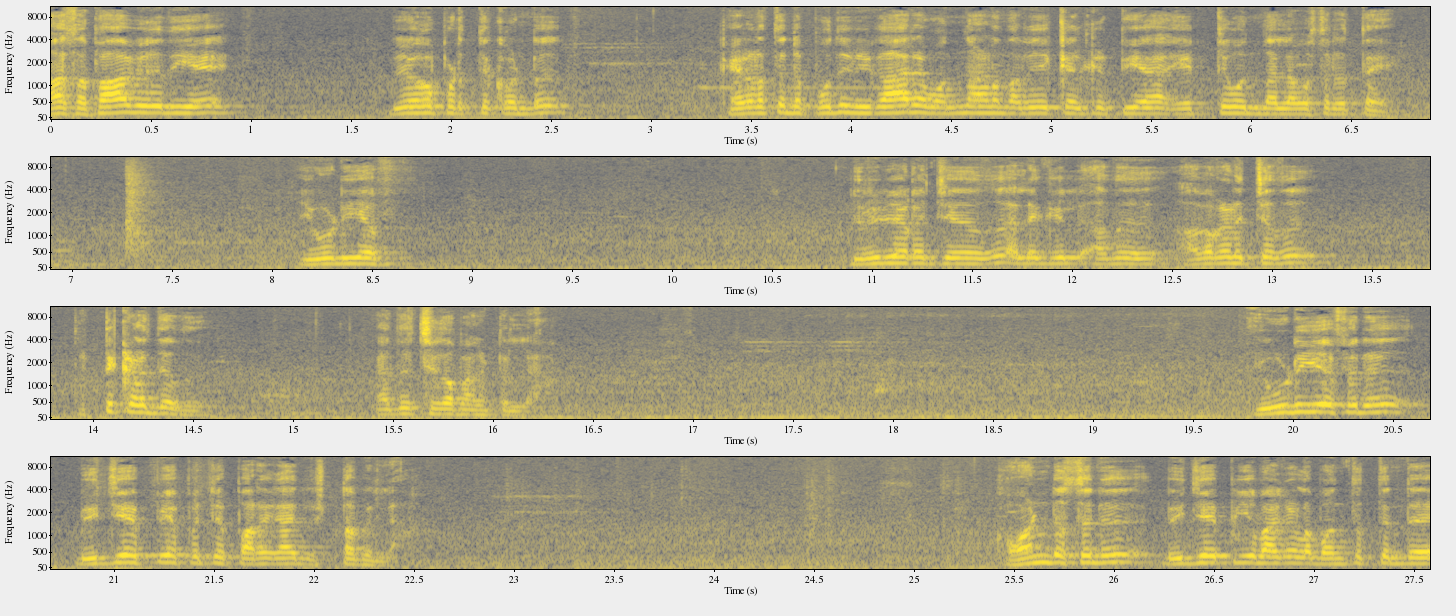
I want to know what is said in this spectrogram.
ആ സഭാവേദിയെ ഉപയോഗപ്പെടുത്തിക്കൊണ്ട് കേരളത്തിന്റെ പൊതുവികാരം ഒന്നാണെന്ന് അറിയിക്കാൻ കിട്ടിയ ഏറ്റവും നല്ല അവസരത്തെ യു ഡി എഫ് ദുരുപയോഗം ചെയ്തത് അല്ലെങ്കിൽ അത് അവഗണിച്ചത് തട്ടിക്കളഞ്ഞത് യാദൃച്ഛികമായിട്ടില്ല. യു ഡി എഫിന് ബി ജെ പിയെ പറ്റി പറയാൻ ഇഷ്ടമില്ല. കോൺഗ്രസ്സിന് ബി ജെ പിയുമായുള്ള ബന്ധത്തിന്റെ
